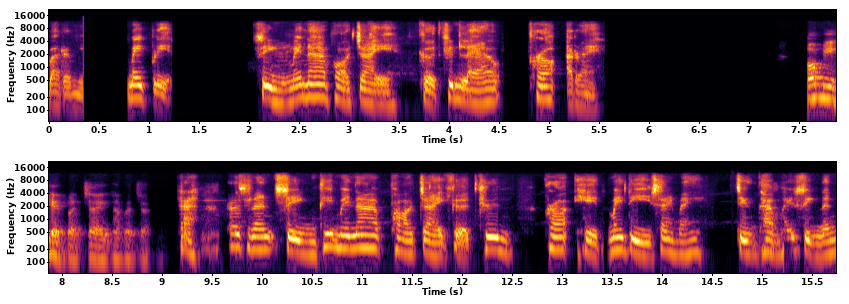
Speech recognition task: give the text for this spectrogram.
บารมีไม่เปลี่ยน สิ่งไม่น่าพอใจเกิดขึ้นแล้ว เพราะอะไร เพราะมีเหตุปัจจัยครับอาจารย์ค่ะ เพราะฉะนั้นสิ่งที่ไม่น่าพอใจเกิดขึ้น เพราะเหตุไม่ดีใช่ไหม จึงทำให้สิ่งนั้น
